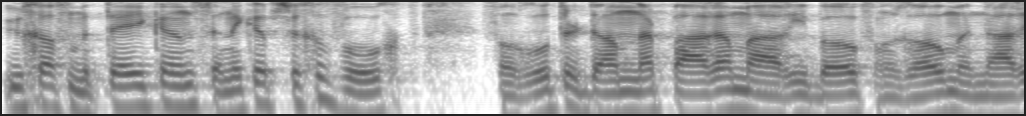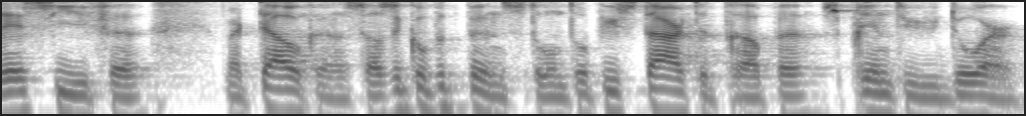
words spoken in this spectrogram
U gaf me tekens en ik heb ze gevolgd, van Rotterdam naar Paramaribo, van Rome naar Recife. Maar telkens, als ik op het punt stond op uw staart te trappen, sprint u door.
